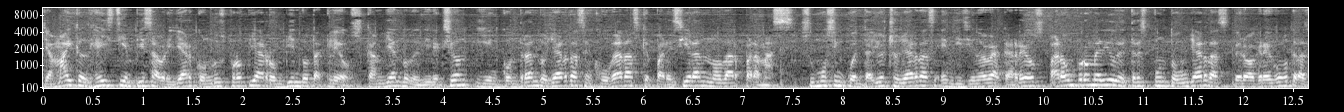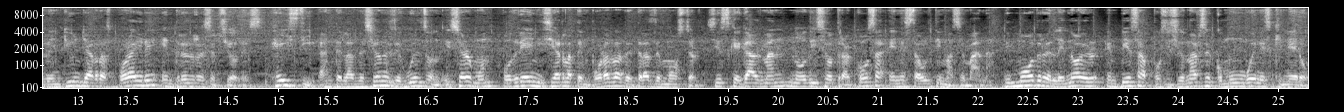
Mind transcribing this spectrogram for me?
Ya Michael Hasty empieza a brillar con luz propia rompiendo tacleos, cambiando de dirección y encontrando yardas en jugadas que parecieran no dar para más. Sumó 58 yardas en 19 acarreos para un promedio de 3.1 yardas, pero agregó otras 21 yardas por aire en 3 recepciones. Hasty, ante las lesiones de Wilson y Sermon, podría iniciar la temporada detrás de Monster, si es que Galman no dice otra cosa en esta última semana. De Modre Lenoir empieza a posicionarse como un buen esquinero.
